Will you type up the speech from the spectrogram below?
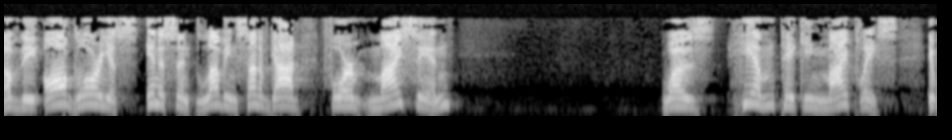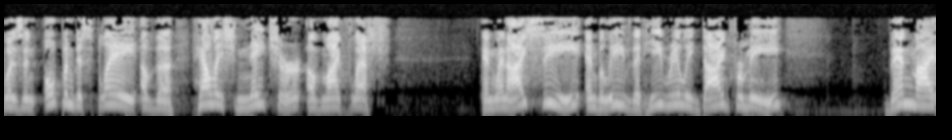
of the all glorious, innocent, loving Son of God for my sin was Him taking my place. It was an open display of the hellish nature of my flesh. And when I see and believe that He really died for me, then my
